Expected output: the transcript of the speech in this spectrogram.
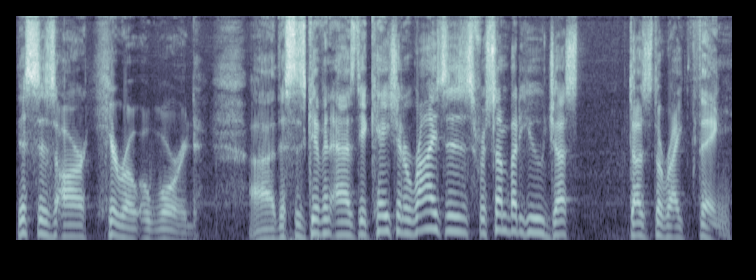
This is our Hero Award. Uh, this is given as the occasion arises for somebody who just does the right thing.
